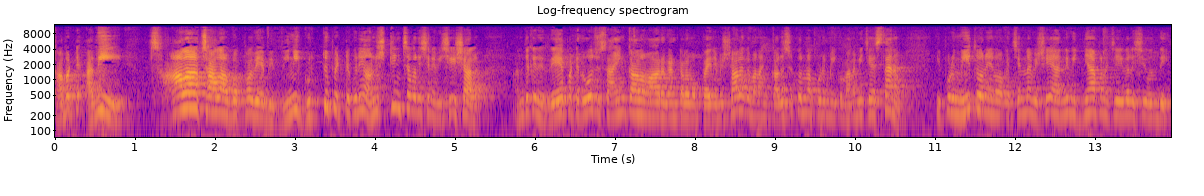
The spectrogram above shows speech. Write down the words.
కాబట్టి అవి చాలా చాలా గొప్పవి అవి. విని గుర్తు పెట్టుకుని అనుష్ఠించవలసిన విశేషాలు. అందుకని రేపటి రోజు సాయంకాలం ఆరు గంటల ముప్పై నిమిషాలకు మనం కలుసుకున్నప్పుడు మీకు మనవి చేస్తాను. ఇప్పుడు మీతో నేను ఒక చిన్న విషయాన్ని విజ్ఞాపన చేయవలసి ఉంది.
